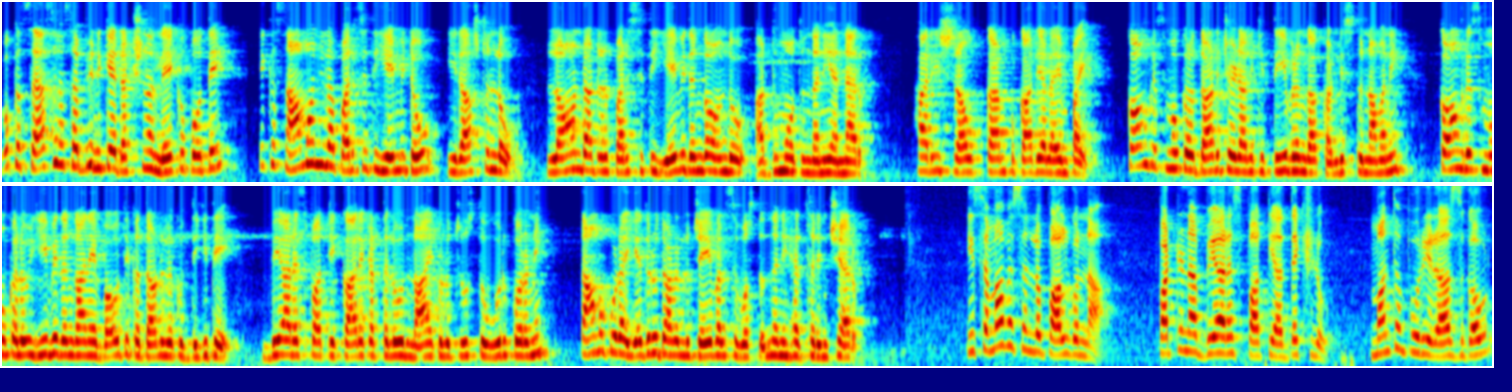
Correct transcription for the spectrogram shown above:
ఒక శాసనసభ్యునికే రక్షణ లేకపోతే ఇక సామాన్యుల పరిస్థితి ఏమిటో ఈ రాష్ట్రంలో లా అండ్ ఆర్డర్ పరిస్థితి ఏ విధంగా ఉందో అర్థమవుతుందని అన్నారు. హరీష్ రావు క్యాంపు కార్యాలయంపై కాంగ్రెస్ మూకలు దాడి చేయడానికి తీవ్రంగా ఖండిస్తున్నామని కాంగ్రెస్ మూకలు ఈ విధంగానే భౌతిక దాడులకు దిగితే బీఆర్ఎస్ పార్టీ కార్యకర్తలు నాయకులు చూస్తూ ఊరుకోరని తాము కూడా ఎదురు దాడులు చేయవలసి వస్తుందని హెచ్చరించారు. ఈ సమావేశంలో పాల్గొన్న పట్టణ బీఆర్ఎస్ పార్టీ అధ్యక్షుడు మంతంపూరి రాజ్ గౌడ్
